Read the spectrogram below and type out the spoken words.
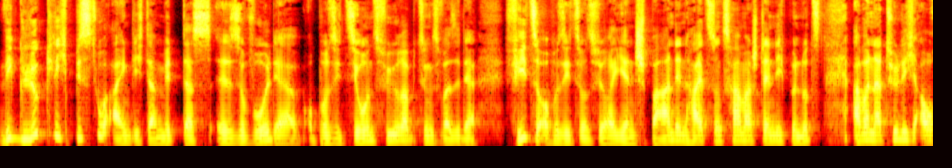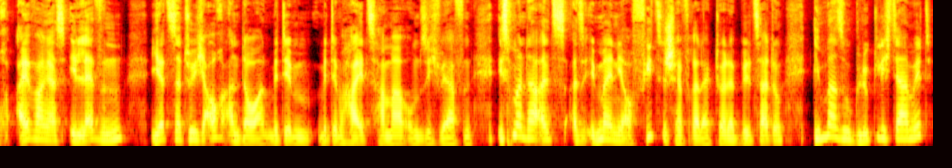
wie glücklich bist du eigentlich damit, dass äh, sowohl der Oppositionsführer bzw. der Vize-Oppositionsführer Jens Spahn den Heizungshammer ständig benutzt, aber natürlich auch Aiwangers 11 jetzt natürlich auch andauernd mit dem, mit dem Heizhammer um sich werfen. Ist man da als, also immerhin ja auch Vize-Chefredakteur der Bildzeitung, immer so glücklich damit?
